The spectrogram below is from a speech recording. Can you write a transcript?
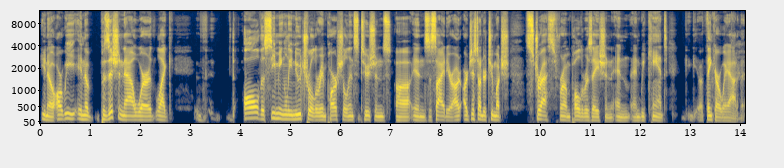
you know, are we in a position now where like th- all the seemingly neutral or impartial institutions uh, in society are, are just under too much stress from polarization, and and we can't think our way out of it.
